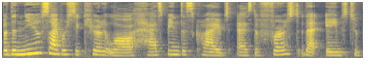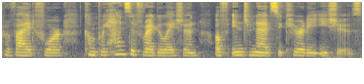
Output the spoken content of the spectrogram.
But the new cybersecurity law has been described as the first that aims to provide for comprehensive regulation of internet security issues.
